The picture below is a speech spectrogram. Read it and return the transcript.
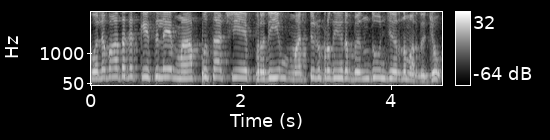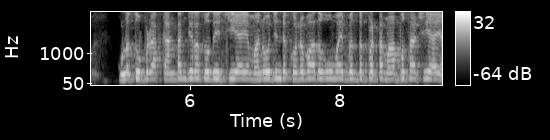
കൊലപാതക കേസിലെ മാപ്പ് സാക്ഷിയെ പ്രതിയും മറ്റൊരു പ്രതിയുടെ ബന്ധുവും ചേർന്ന് മർദ്ദിച്ചു. കുളത്തൂപ്പുഴ കണ്ടഞ്ചിറ സ്വദേശിയായ മനോജിന്റെ കൊലപാതകവുമായി ബന്ധപ്പെട്ട മാപ്പ് സാക്ഷിയായ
